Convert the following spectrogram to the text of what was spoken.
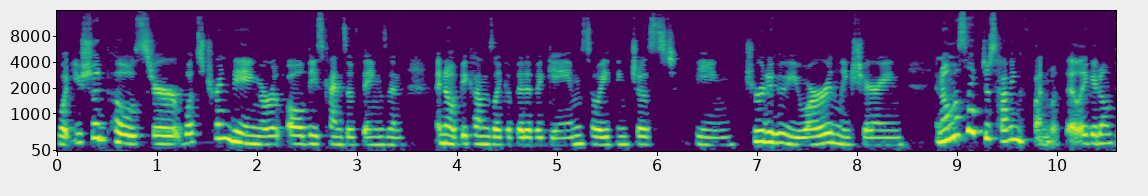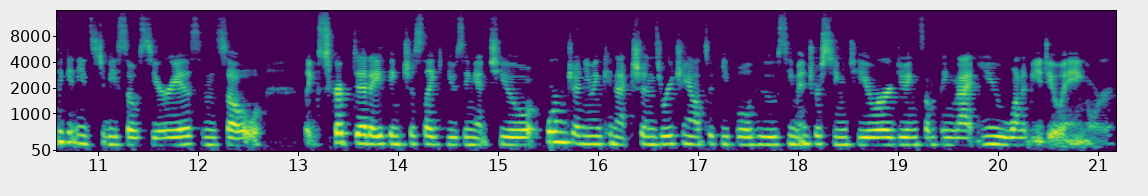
what you should post or what's trending or all these kinds of things. And I know it becomes like a bit of a game. So I think just being true to who you are and like sharing and almost like just having fun with it. Like I don't think it needs to be so serious and so like scripted. I think just like using it to form genuine connections, reaching out to people who seem interesting to you or doing something that you want to be doing or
